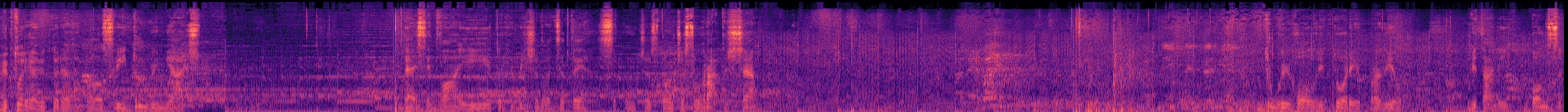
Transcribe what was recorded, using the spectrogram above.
Вікторія Вікторія забила свій другий м'яч. 10-2 і трохи більше 20 секунд чистого часу грати ще. Другий гол Вікторії провів Віталій Бонзик.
